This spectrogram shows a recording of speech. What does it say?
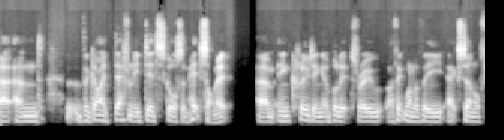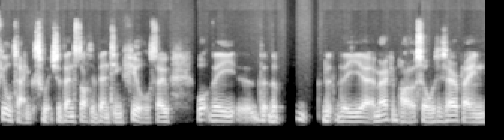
uh, and the guy definitely did score some hits on it, um, including a bullet through, I think, one of the external fuel tanks, which then started venting fuel. So, what the the, the, the uh, American pilot saw was this airplane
